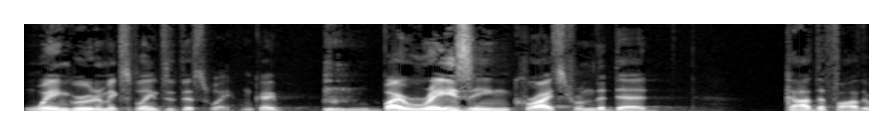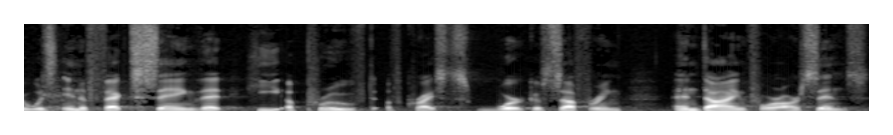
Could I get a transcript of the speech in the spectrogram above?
Wayne Grudem explains it this way, okay? By raising Christ from the dead, God the Father was in effect saying that he approved of Christ's work of suffering and dying for our sins,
